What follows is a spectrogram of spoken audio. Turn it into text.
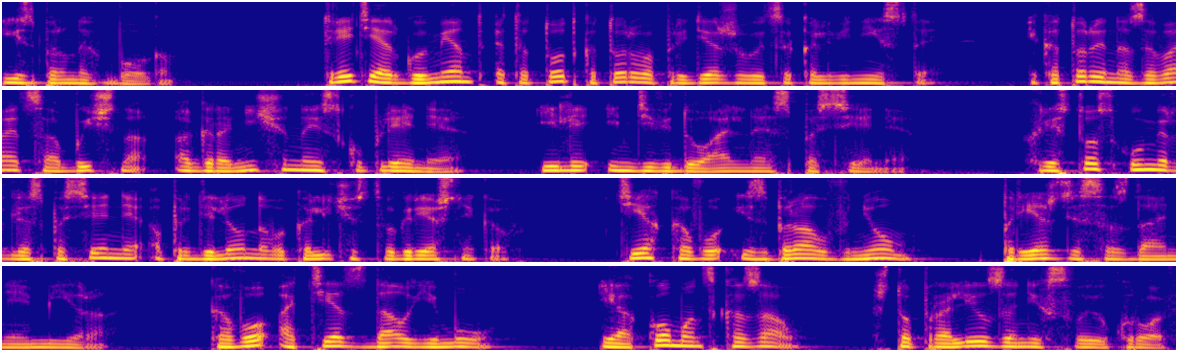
избранных Богом. Третий аргумент – это тот, которого придерживаются кальвинисты, и который называется обычно ограниченное искупление или индивидуальное спасение. Христос умер для спасения определенного количества грешников, тех, кого избрал в нем прежде создания мира, кого Отец дал ему, и о ком Он сказал, что пролил за них свою кровь.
